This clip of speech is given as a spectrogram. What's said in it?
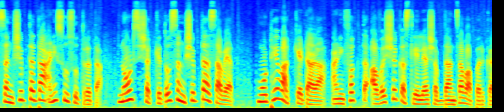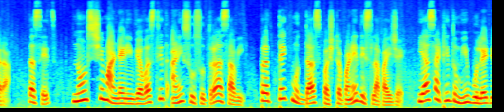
संक्षिप्तता आणि सुसूत्रता. नोट्स शक्यतो संक्षिप्त असाव्यात. मोठे वाक्य टाळा आणि फक्त आवश्यक असलेल्या शब्दांचा वापर करा. तसेच नोट्सची मांडणी व्यवस्थित आणि सुसूत्र असावी. प्रत्येक मुद्दा स्पष्टपणे दिसला पाहिजे. यासाठी तुम्ही बुलेट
